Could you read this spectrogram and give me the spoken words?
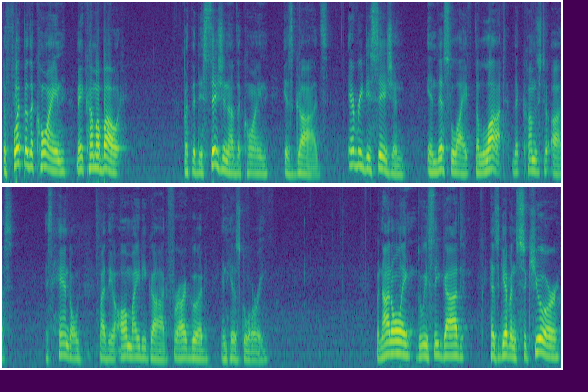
The flip of the coin may come about, but the decision of the coin is God's. Every decision in this life, the lot that comes to us, is handled by the Almighty God for our good and His glory. But not only do we see God has given secure,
